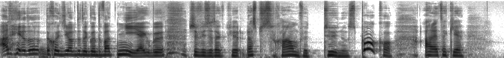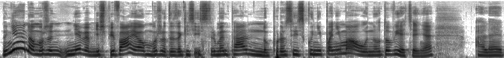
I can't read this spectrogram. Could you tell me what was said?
Ale ja do, dochodziłam do tego dwa dni, jakby, że wiecie, tak raz przesłuchałam, mówię, ty, no spoko, ale takie, no nie no, może, nie wiem, nie śpiewają, może to jest jakieś instrumentalne, no po rosyjsku nie pani mało, no to wiecie, nie? Ale,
